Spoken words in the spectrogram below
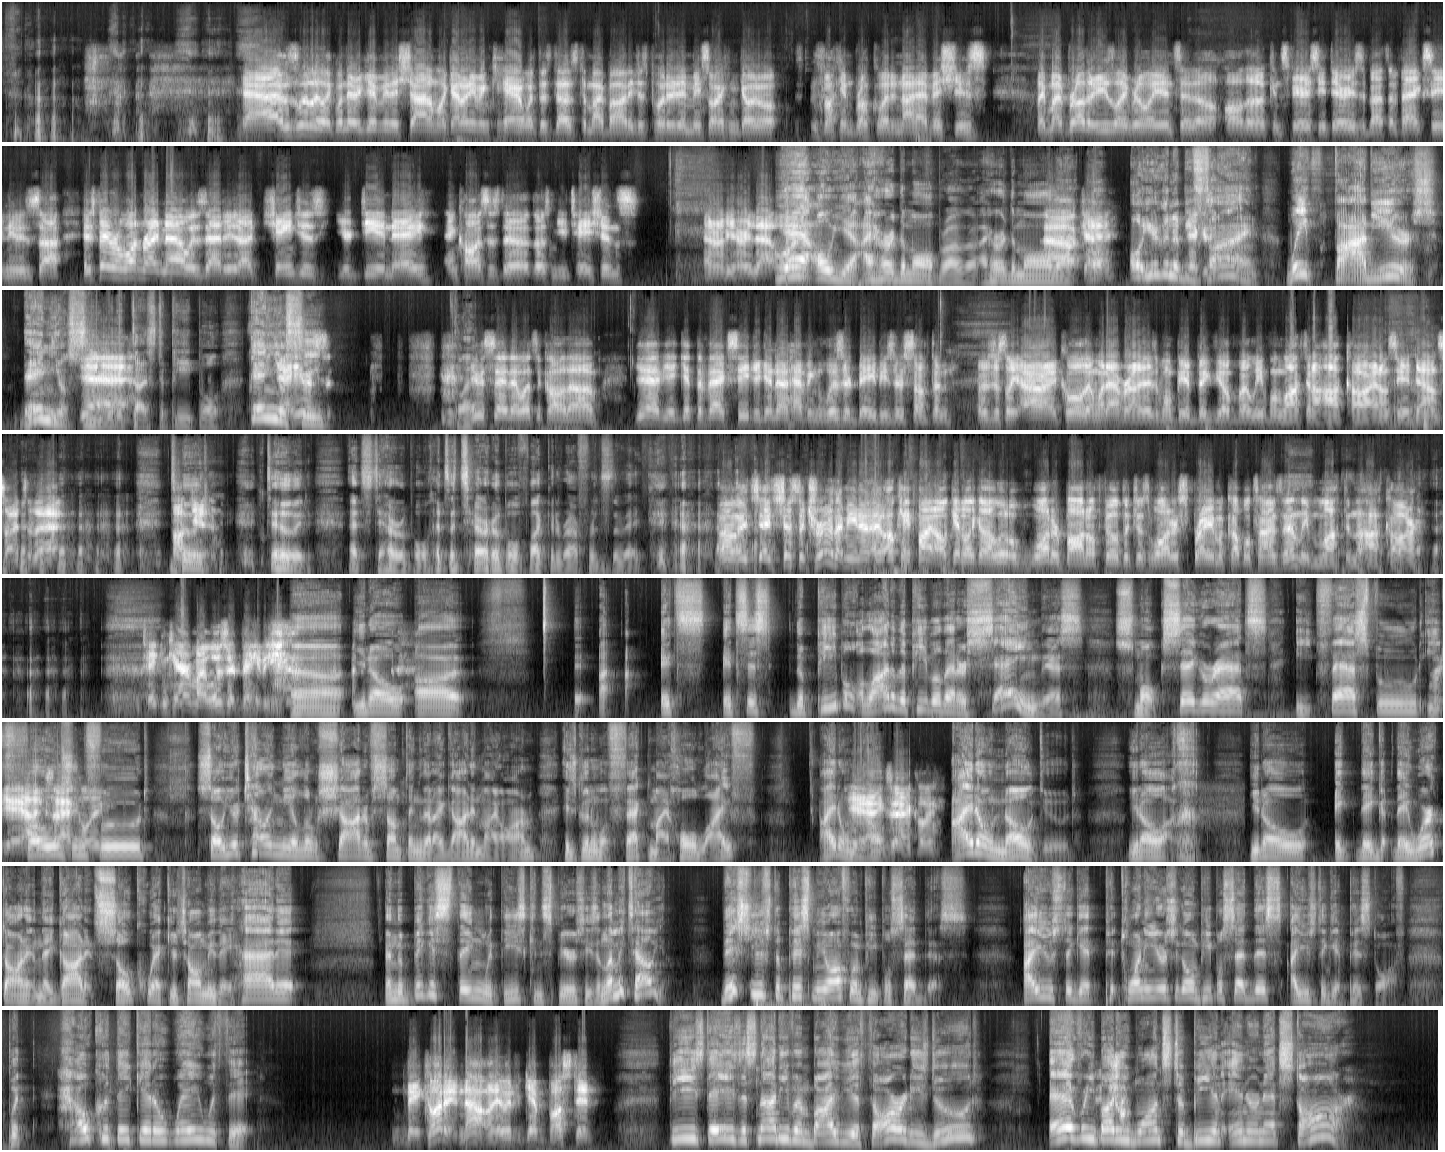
yeah, I was literally like when they were giving me the shot, I'm like, I don't even care what this does to my body. Just put it in me so I can go to fucking Brooklyn and not have issues. Like my brother, he's like really into the, all the conspiracy theories about the vaccine. He was uh, his favorite one right now is that it uh, changes your DNA and causes the those mutations. I don't know if you heard that one. Yeah, oh yeah, I heard them all, brother. I heard them all. Uh, okay. Oh, oh, you're gonna be yeah, fine. Wait five years. Then you'll see yeah. what it does to people. Then you'll yeah, see. Was, he was saying that what's it called? Um, yeah, if you get the vaccine, you're gonna end up having lizard babies or something. I was just like, all right, cool, then whatever. It won't be a big deal if I leave one locked in a hot car. I don't see a downside to that. dude, dude, that's terrible. That's a terrible fucking reference to make. oh, it's it's just the truth. I mean, uh, okay, fine. I'll get like a little water bottle filled with just water, spray him a couple times, then leave him locked in the hot car taking care of my lizard baby. uh, you know, uh, I, it's it's just the people. A lot of the people that are saying this smoke cigarettes, eat fast food, eat yeah, frozen exactly. food. So you're telling me a little shot of something that I got in my arm is going to affect my whole life? I don't yeah, know. Yeah, exactly. I don't know, dude. You know, you know, it, they they worked on it and they got it so quick. You're telling me they had it. And the biggest thing with these conspiracies, and let me tell you, this used to piss me off when people said this. I used to get 20 years ago when people said this, I used to get pissed off. But how could they get away with it? They couldn't. No, they would get busted. These days, it's not even by the authorities, dude. Everybody wants to be an internet star.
